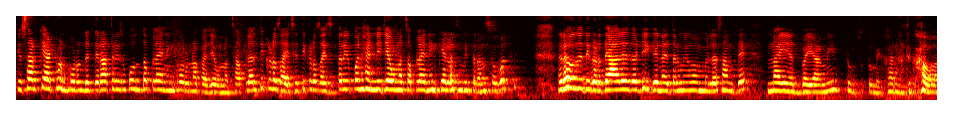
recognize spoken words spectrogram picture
की सारखी आठवण करून देते रात्रीचं कोणतं प्लॅनिंग करू नका जेवणाचं. आपल्याला तिकडं जायचं तिकडं जायचं तरी पण ह्यांनी जेवणाचं प्लॅनिंग केलंच मित्रांसोबत. राहू दे तिकडं ते आले तर ठीक आहे नाही तर मी मम्मीला सांगते नाही येत बाई आम्ही तुमचं तुम्ही खराट खावा.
